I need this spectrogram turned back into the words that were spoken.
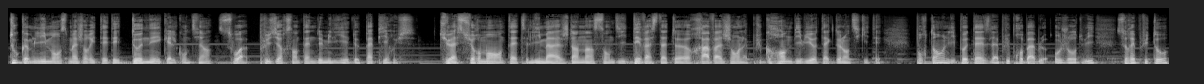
tout comme l'immense majorité des données qu'elle contient, soit plusieurs centaines de milliers de papyrus. Tu as sûrement en tête l'image d'un incendie dévastateur ravageant la plus grande bibliothèque de l'Antiquité. Pourtant, l'hypothèse la plus probable aujourd'hui serait plutôt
